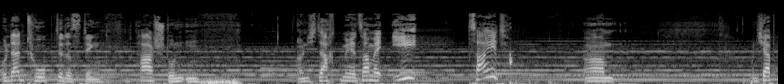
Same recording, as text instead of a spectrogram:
Und dann tobte das Ding. Ein paar Stunden. Und ich dachte mir, jetzt haben wir eh Zeit. Ähm, und ich habe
